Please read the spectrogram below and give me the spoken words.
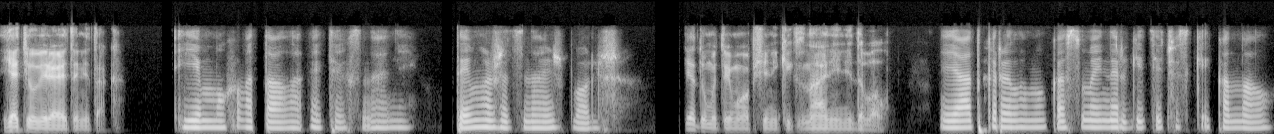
Я тебе уверяю, это не так. Ему хватало этих знаний. Ты, может, знаешь больше. Я думаю, ты ему вообще никаких знаний не давал. Я открыл ему космоэнергетический канал,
